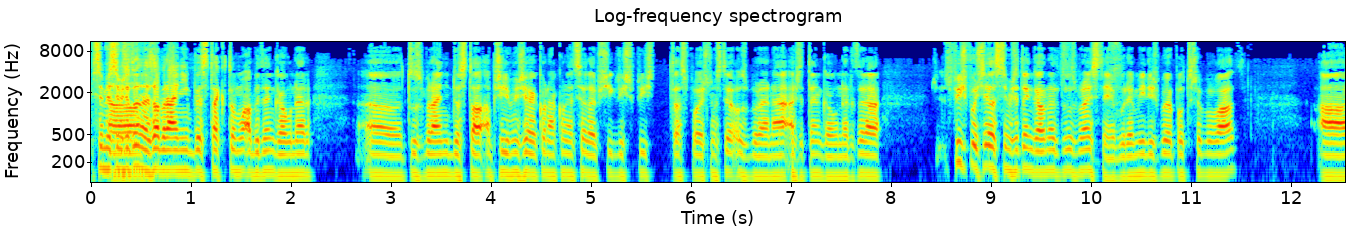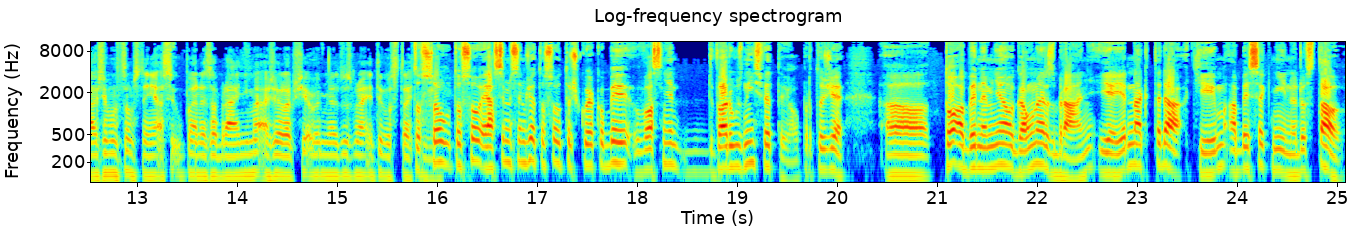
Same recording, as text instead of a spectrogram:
si myslím, že to nezabrání bez tak tomu, aby ten gauner uh, tu zbraň dostal a přijde mi, že jako nakonec je lepší, když spíš ta společnost je ozbrojená a že ten gauner teda spíš počítal s tím, že ten gauner tu zbraň stejně bude mít, když bude potřebovat a že mu v tom stejně asi úplně nezabráníme a že je lepší, aby měli tu zbraň i ty ostatní. To jsou, to jsou, já si myslím, že to jsou trošku jakoby vlastně dva různý světy, jo? protože uh, to, aby neměl Gauner zbraň, je jednak teda tím, aby se k ní nedostal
